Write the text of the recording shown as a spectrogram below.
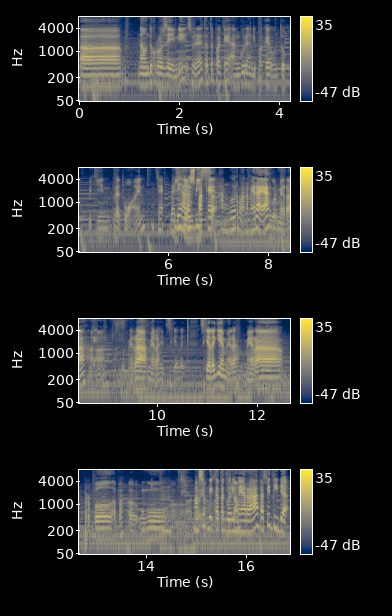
Uh, nah untuk rose ini sebenarnya tetap pakai anggur yang dipakai untuk bikin red wine. Oke, okay, berarti harus bisa, pakai anggur warna merah ya? Anggur merah, okay. uh, anggur merah, merah itu sekali sekali lagi ya merah, merah, purple, apa, uh, ungu. Hmm. Masuk di kategori hitam. merah, tapi tidak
